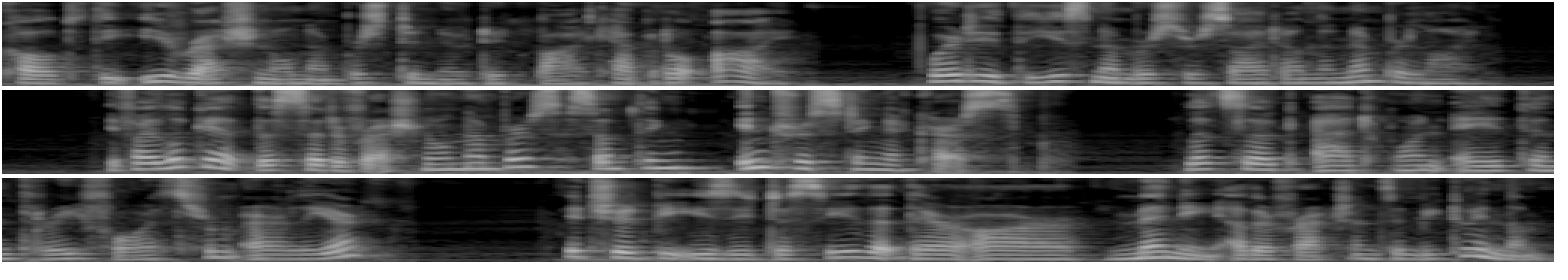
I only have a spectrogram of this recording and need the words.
called the irrational numbers denoted by capital I. Where do these numbers reside on the number line? If I look at the set of rational numbers, something interesting occurs. Let's look at 1 eighth and 3 fourths from earlier. It should be easy to see that there are many other fractions in between them,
